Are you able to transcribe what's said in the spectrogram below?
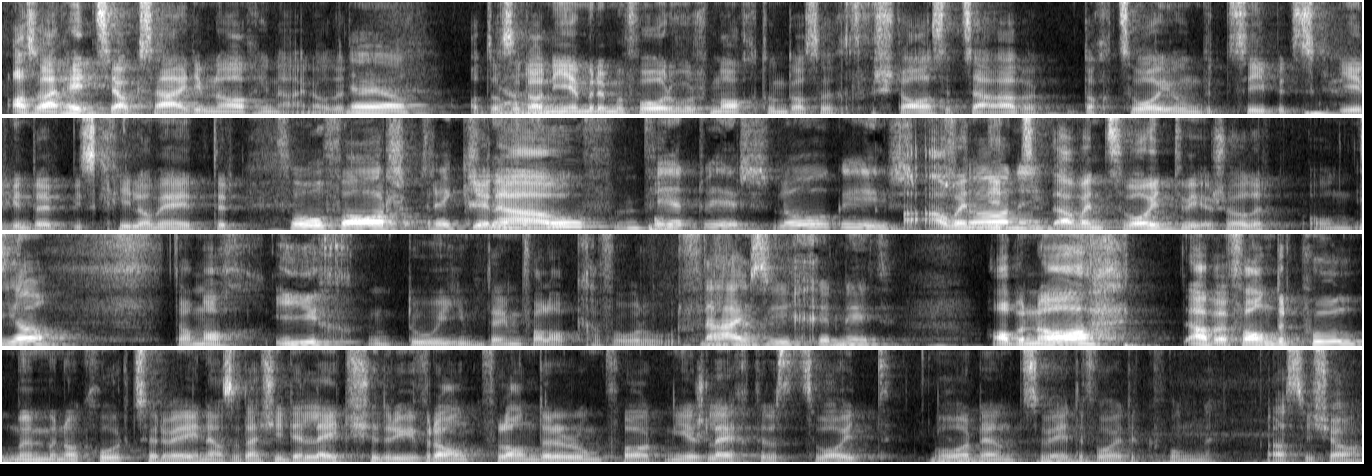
Also er hat es ja gesagt im Nachhinein, oder? Ja, ja. Dass Ja. er da niemandem einen Vorwurf macht und also ich verstehe es jetzt auch, eben, nach 270 irgendetwas Kilometer, So fahrst du, regst Genau. auf, wenn du viert wirst. Logisch, auch wenn, nicht, auch wenn du zweit wirst, oder? Und. Ja, da mache ich und du in dem Fall auch keinen Vorwurf. nein, sicher nicht. Aber nach eben Van der Poel müssen wir noch kurz erwähnen. Also, der ist in den letzten drei Rundfahrt nie schlechter als zweit geworden und zwei davon hat er gewonnen. Das ist ja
